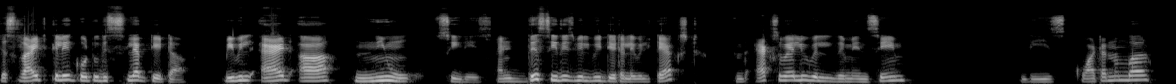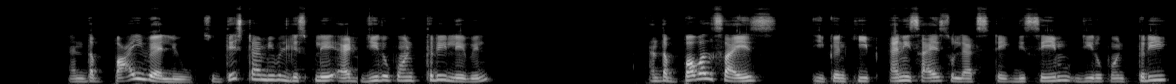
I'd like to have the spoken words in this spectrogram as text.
Just right click go to the select data. We will add a new series. And this series will be data label text. And the x value will remain same. These quarter number. And the Y value. So this time we will display at 0.3 level. And the bubble size you can keep any size. So let's take the same 0.3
